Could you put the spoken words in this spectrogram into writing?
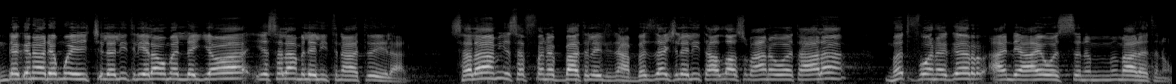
እንደገና ደግሞ ይህች ሌሊት ሌላው መለያዋ የሰላም ሌሊት ናት ይላል። ሰላም የሰፈነባት ሌሊት ናት። በዛች ሌሊት አላህ ስብንሁ ወተላ መጥፎ ነገር አይወስንም ማለት ነው።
